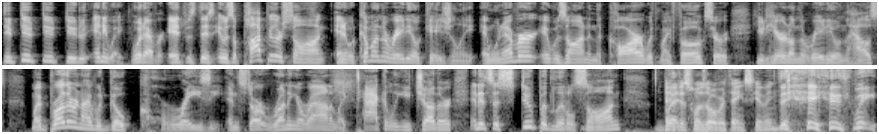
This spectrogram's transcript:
doot doot doot doot doot. Anyway, whatever. It was this. It was a popular song, and it would come on the radio occasionally. And whenever it was on in the car with my folks, or you'd hear it on the radio in the house, my brother and I would go crazy and start running around and like tackling each other. And it's a stupid little song, but and this was over Thanksgiving. we,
